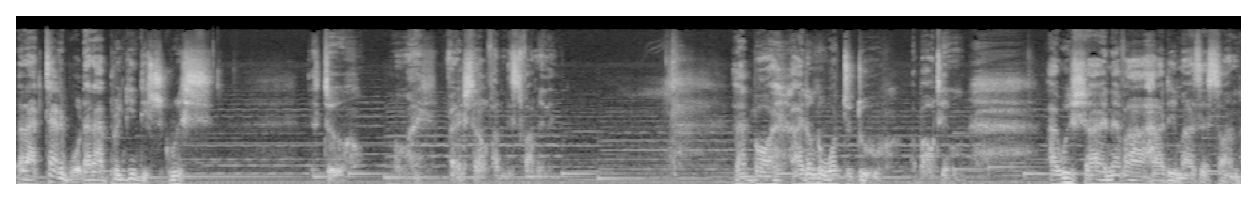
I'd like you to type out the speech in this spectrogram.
that are terrible, that are bringing disgrace to my very self and this family. That boy, I don't know what to do about him. I wish I never had him as a son.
